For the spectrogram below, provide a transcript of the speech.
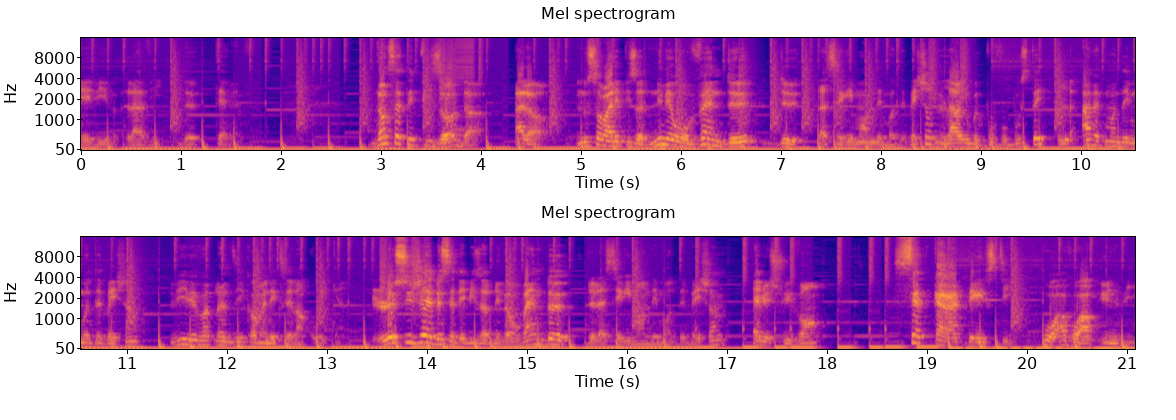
et vivre la vie de tes rêves. Dans cet épisode, alors, nous sommes à l'épisode numéro 22 de la série Monday Motivation, la rubrique pour vous booster. Avec Monday Motivation, vivez votre lundi comme un excellent week-end. Le sujet de cet épisode numéro 22 de la série Monday Motivation est le suivant. 7 caractéristiques pour avoir une vie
